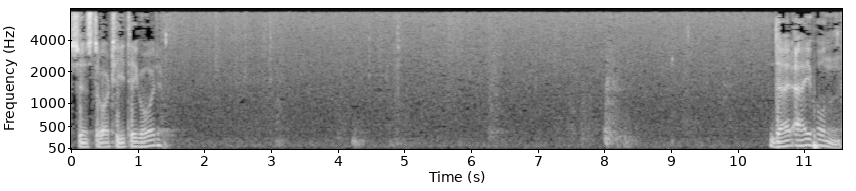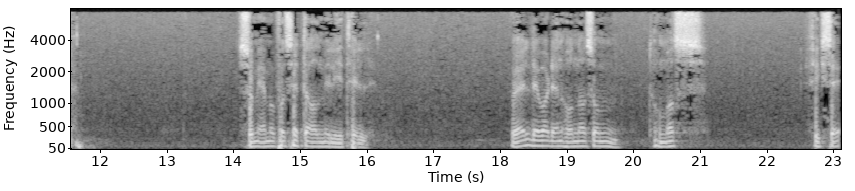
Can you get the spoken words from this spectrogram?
syns det var tid til i går. Det er ei hånd som jeg må få sette all min lit til. Vel, det var den hånda som Thomas fikk se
